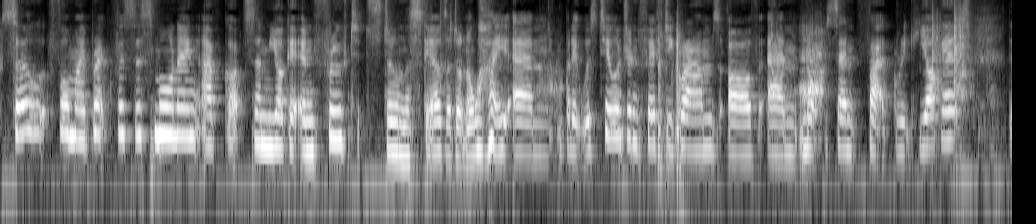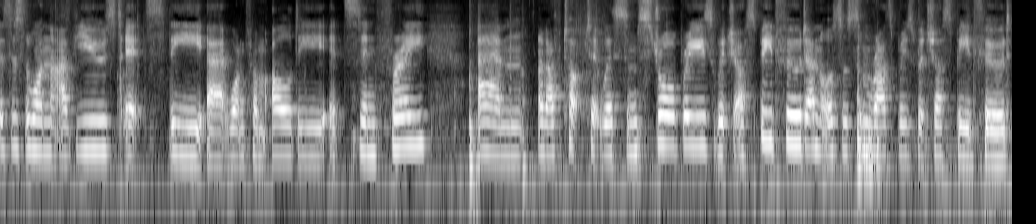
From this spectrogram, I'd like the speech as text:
So for my breakfast this morning, I've got some yogurt and fruit. It's still on the scales, I don't know why. Um, but it was 250 grams of 0% um, fat Greek yogurt. This is the one that I've used. It's the uh, one from Aldi. It's sin-free. Um, and I've topped it with some strawberries which are speed food and also some raspberries which are speed food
